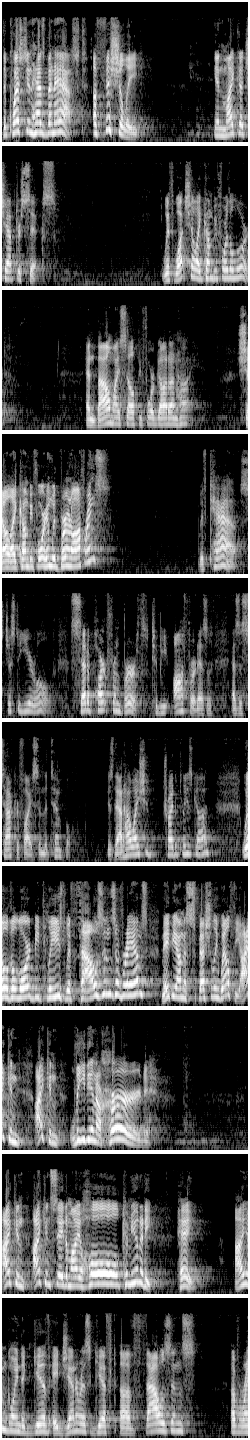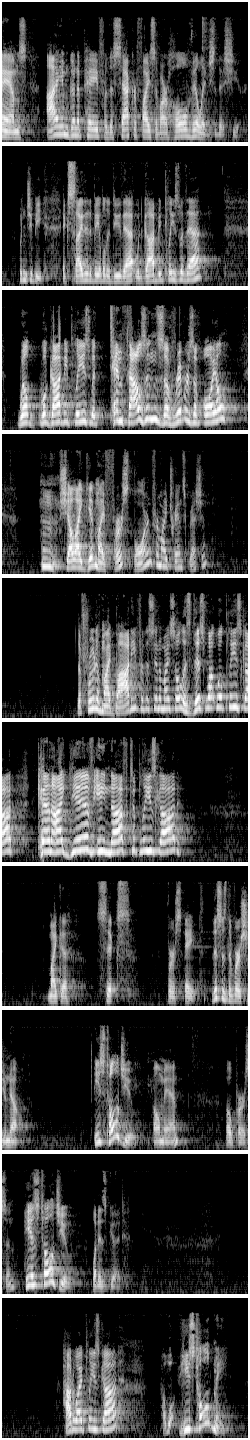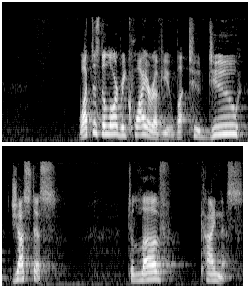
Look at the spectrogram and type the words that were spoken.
The question has been asked officially in Micah chapter 6. With what shall I come before the Lord and bow myself before God on high? Shall I come before him with burnt offerings? With calves just a year old, set apart from birth to be offered as a, as a sacrifice in the temple. Is that how I should try to please God? Will the Lord be pleased with thousands of rams? Maybe I'm especially wealthy. I can, I can lead in a herd I can, I can say to my whole community, hey, I am going to give a generous gift of thousands of rams. I am going to pay for the sacrifice of our whole village this year. Wouldn't you be excited to be able to do that? Would God be pleased with that? Will, will God be pleased with ten thousands of rivers of oil? Hmm, shall I give my firstborn for my transgression? the fruit of my body for the sin of my soul? Is this what will please God? Can I give enough to please God? Micah 6, verse 8. This is the verse you know. He's told you, oh man, oh person, he has told you what is good. How do I please God? He's told me. What does the Lord require of you but to do justice, to love kindness,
